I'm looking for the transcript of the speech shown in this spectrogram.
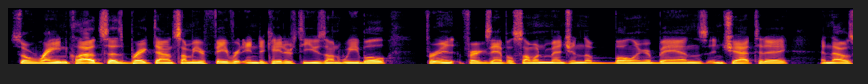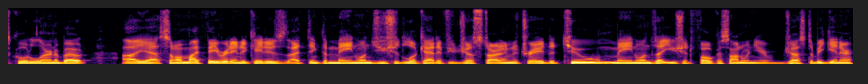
So Rain Cloud says break down some of your favorite indicators to use on Webull. For for example, someone mentioned the Bollinger Bands in chat today, and that was cool to learn about. Uh, yeah, some of my favorite indicators. I think the main ones you should look at if you're just starting to trade. The two main ones that you should focus on when you're just a beginner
